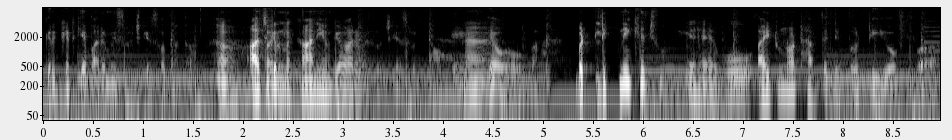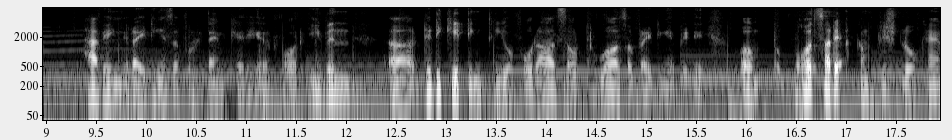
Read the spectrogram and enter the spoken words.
क्रिकेट के बारे में सोच के सोता था। oh, आजकल मैं कहानियों के बारे में सोच के सोचता हूँ हाँ। क्या होगा। बट लिखने के जो ये है वो I do not have the liberty of having writing as a full-time career or even uh, dedicating three or four hours or two hours of writing every day um, बहुत सारे accomplished लोग हैं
